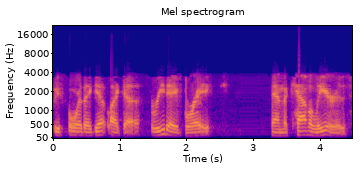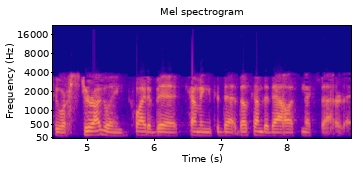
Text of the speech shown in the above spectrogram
before they get like a three-day break. And the Cavaliers, who are struggling quite a bit, coming to da- they'll come to Dallas next Saturday.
